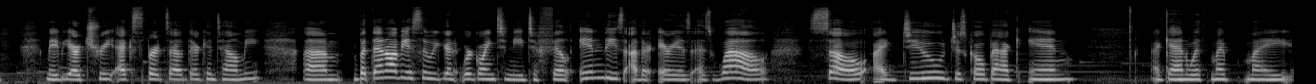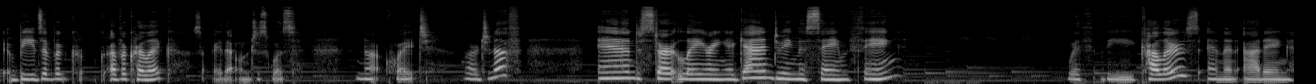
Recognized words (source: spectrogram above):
Maybe our tree experts out there can tell me. Um, but then obviously we're, we're going to need to fill in these other areas as well. So I do just go back in again with my, my beads of, ac of acrylic. Sorry, that one just was not quite large enough. And start layering again, doing the same thing with the colors and then adding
